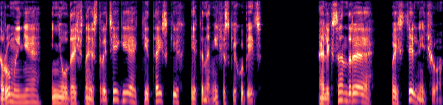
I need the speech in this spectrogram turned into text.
Румыния – неудачная стратегия китайских экономических убийц. Александра Постельничу,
